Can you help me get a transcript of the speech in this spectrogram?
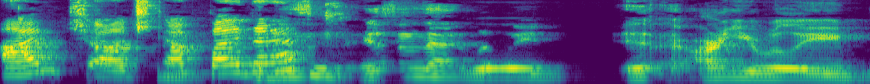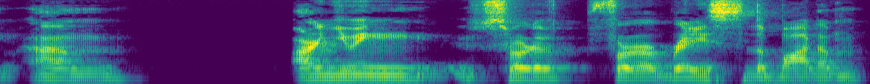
I'm charged up by that. Isn't, isn't, that really? Aren't you really um, arguing sort of for a race to the bottom?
